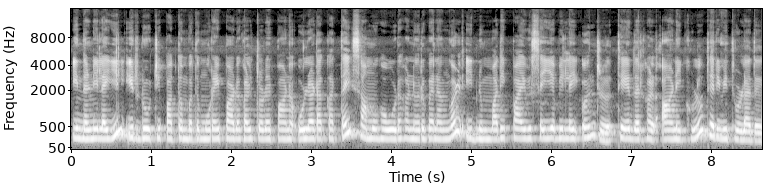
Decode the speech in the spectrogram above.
இந்த நிலையில் இருநூற்றி பத்தொன்பது முறைப்பாடுகள் தொடர்பான உள்ளடக்கத்தை சமூக ஊடக நிறுவனங்கள் இன்னும் மதிப்பாய்வு செய்யவில்லை என்று தேர்தல்கள் ஆணைக்குழு தெரிவித்துள்ளது.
